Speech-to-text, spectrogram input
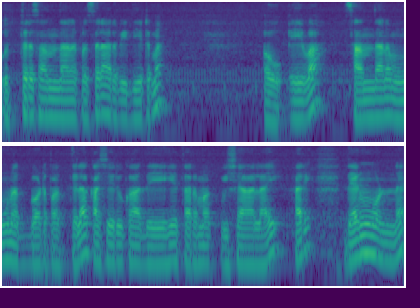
උත්තර සන්ධාන ප්‍රසර අර විදිහටම ඔව් ඒවා සන්ධාන මූණක් බවට පත් වෙලා කශේරුකා දේහයේ තරමක් විශාලයි. හරි. දැන් ඔන්න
